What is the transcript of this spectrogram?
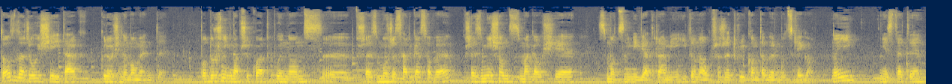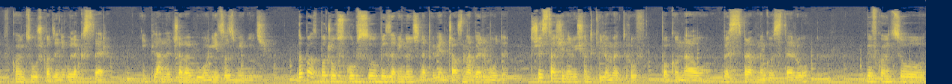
to zdarzyły się i tak groźne momenty. Podróżnik na przykład płynąc e, przez Morze Sargasowe przez miesiąc zmagał się z mocnymi wiatrami i to na obszarze Trójkąta Bermudzkiego. No i niestety w końcu uszkodzenie uległ ster i plany trzeba było nieco zmienić. Doba zboczył z kursu, by zawinąć na pewien czas na Bermudy. 370 km pokonał bez sprawnego steru, by w końcu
